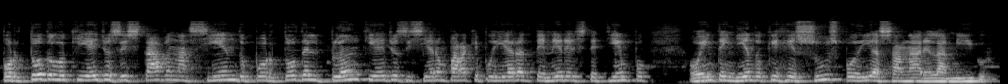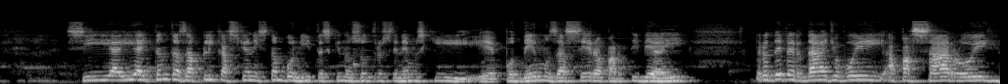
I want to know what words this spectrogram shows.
Por todo lo que ellos estaban haciendo, por todo el plan que ellos hicieron para que pudieran tener este tiempo o entendiendo que Jesús podía sanar el amigo. Sí, aí há tantas aplicações tão bonitas que nós temos que eh, podemos fazer a partir de aí. Mas de verdade eu vou a passar hoje,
